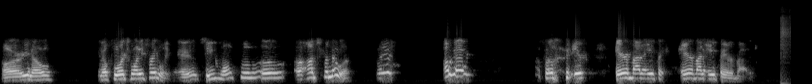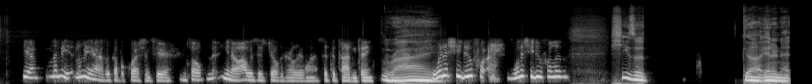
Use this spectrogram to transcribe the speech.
or you know, you know, 420 friendly, and she wants an uh, entrepreneur. Okay, so if everybody ain't everybody ain't for everybody. Yeah, let me let me ask a couple questions here. And so, you know, I was just joking earlier when I said the Totten thing. Right. What does she do for What does she do for a living? She's a uh, internet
